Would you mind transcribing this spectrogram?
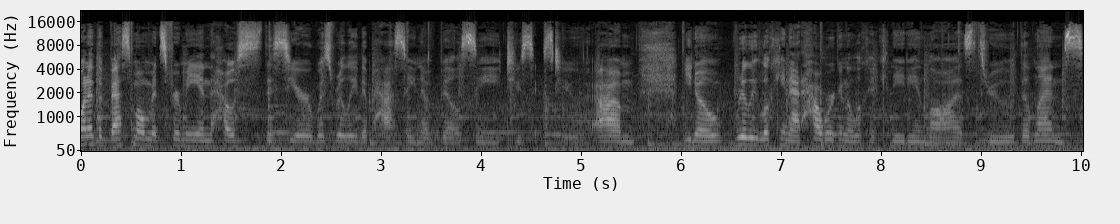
One of the best moments for me in the House this year was really the passing of Bill C 262. Um, you know, really looking at how we're going to look at Canadian laws through the lens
